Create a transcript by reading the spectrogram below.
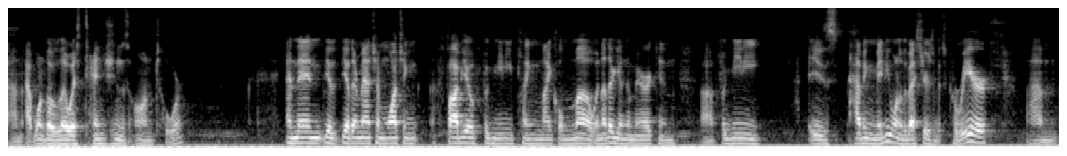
um, at one of the lowest tensions on tour. And then the, the, other match I'm watching, Fabio Fognini playing Michael Mmoh, another young American. Uh, Fognini is having maybe one of the best years of his career, um,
